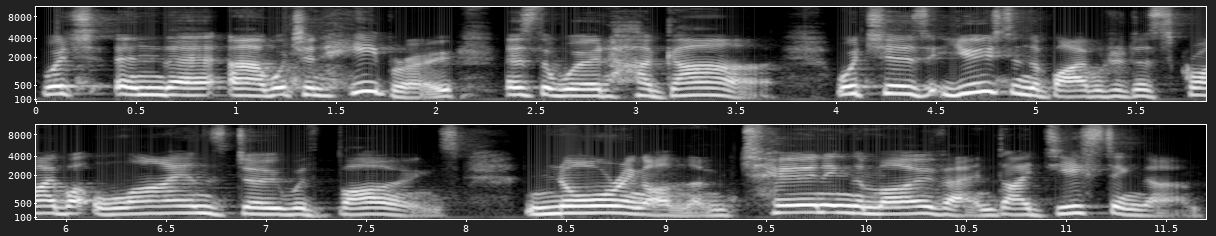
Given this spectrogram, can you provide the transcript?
which in the uh, which in Hebrew is the word hagah, which is used in the Bible to describe what lions do with bones, gnawing on them, turning them over, and digesting them.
